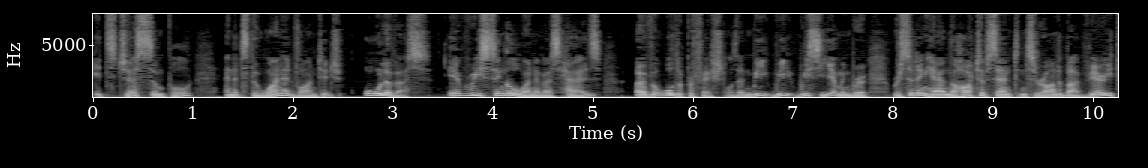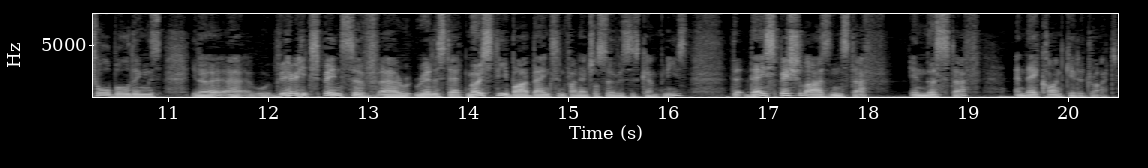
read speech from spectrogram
It's just simple, and it's the one advantage all of us, every single one of us, has over all the professionals. And we, we, we see, I mean, we're, we're sitting here in the heart of Sandton, surrounded by very tall buildings, you know, uh, very expensive uh, real estate, mostly by banks and financial services companies. That they specialize in stuff, in this stuff, and they can't get it right.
